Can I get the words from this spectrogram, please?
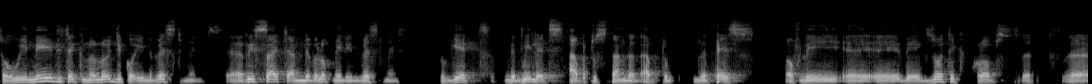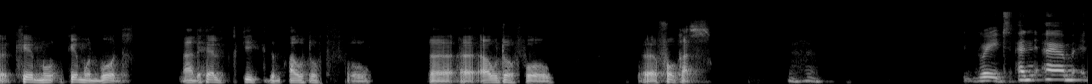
So we need technological investments, uh, research and development investments to get the millets up to standard, up to the pace of the uh, uh, the exotic crops that uh, came came on board and helped kick them out of uh, uh, out of uh, focus. Mm-hmm. Great. And um,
